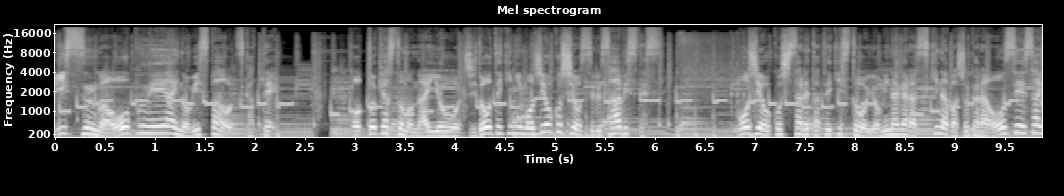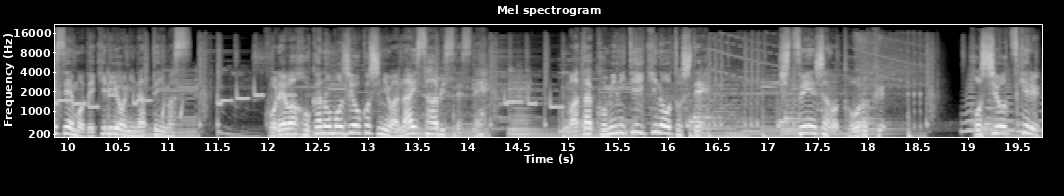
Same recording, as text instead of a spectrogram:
リッスンはオープン AI のウィスパーを使ってポッドキャストの内容を自動的に文字起こしをするサービスです。文字起こしされたテキストを読みながら好きな場所から音声再生もできるようになっています。これは他の文字起こしにはないサービスですね。またコミュニティ機能として出演者の登録星をつける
